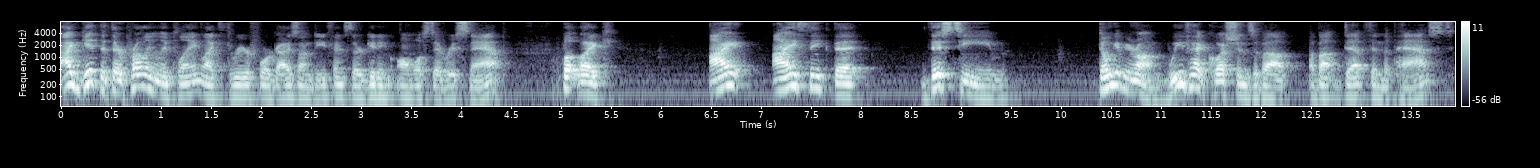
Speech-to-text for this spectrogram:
I get that they're probably only playing like three or four guys on defense. They're getting almost every snap, but like, I I think that this team. Don't get me wrong. We've had questions about about depth in the past,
